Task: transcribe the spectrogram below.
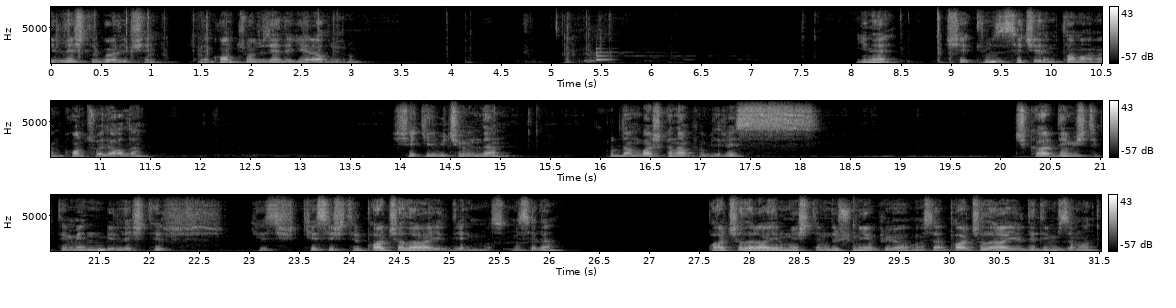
Birleştir böyle bir şey. Yine kontrol Z geri alıyorum. Yine şeklimizi seçelim tamamen kontrol ağla. Şekil biçiminden buradan başka ne yapabiliriz? Çıkar demiştik demin. Birleştir, kesiş, kesiştir, parçalara ayır diyelim mesela. Parçalara ayırma işleminde şunu yapıyor. Mesela parçalara ayır dediğimiz zaman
